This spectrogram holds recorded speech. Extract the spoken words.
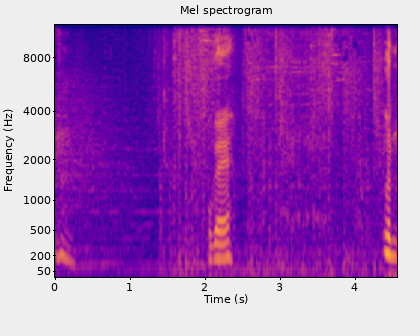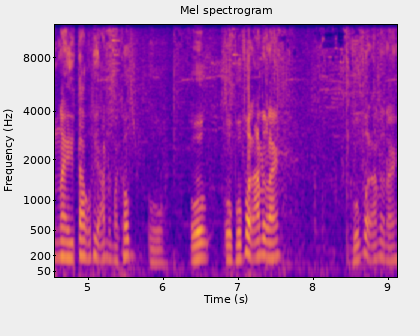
Ok. Lần này thì tao có thể ăn được mày không? Ồ ồ ồ vốn phần ăn được này. Vốn phần ăn được này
